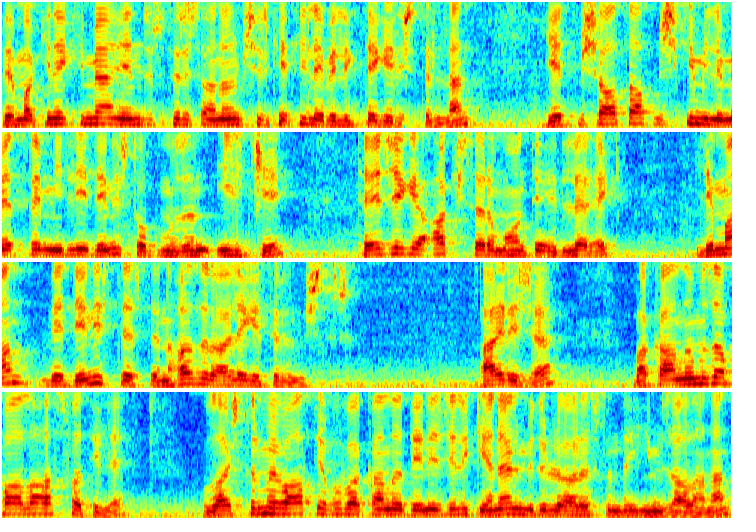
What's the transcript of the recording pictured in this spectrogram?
ve Makine Kimya Endüstrisi Anonim Şirketi ile birlikte geliştirilen 76-62 mm milli deniz topumuzun ilki TCG Akhisar'a monte edilerek liman ve deniz testlerine hazır hale getirilmiştir. Ayrıca bakanlığımıza bağlı ASFAD ile Ulaştırma ve Altyapı Bakanlığı Denizcilik Genel Müdürlüğü arasında imzalanan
